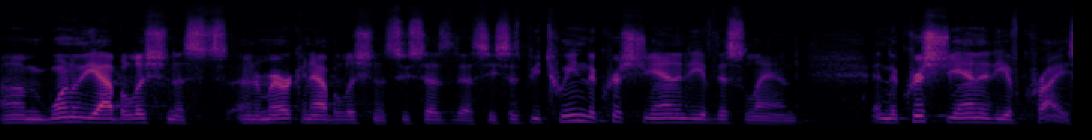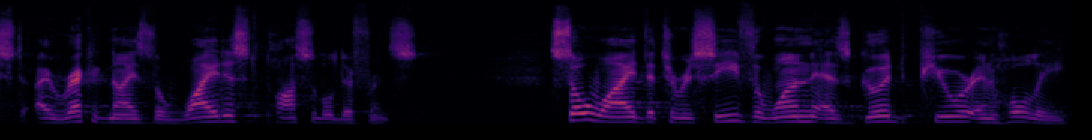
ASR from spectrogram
um, one of the abolitionists, an American abolitionist, who says this. He says, Between the Christianity of this land and the Christianity of Christ, I recognize the widest possible difference. So wide that to receive the one as good, pure, and holy,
